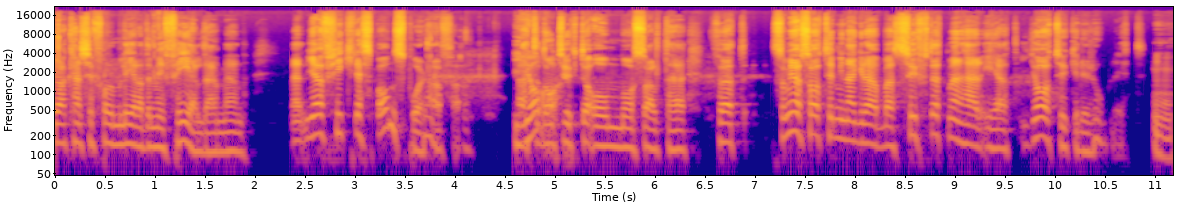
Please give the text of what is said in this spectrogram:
jag kanske formulerade mig fel där, men, men jag fick respons på det i alla fall. Att Ja. de tyckte om oss och allt det här. För att, som jag sa till mina grabbar, syftet med det här är att jag tycker det är roligt. Mm.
